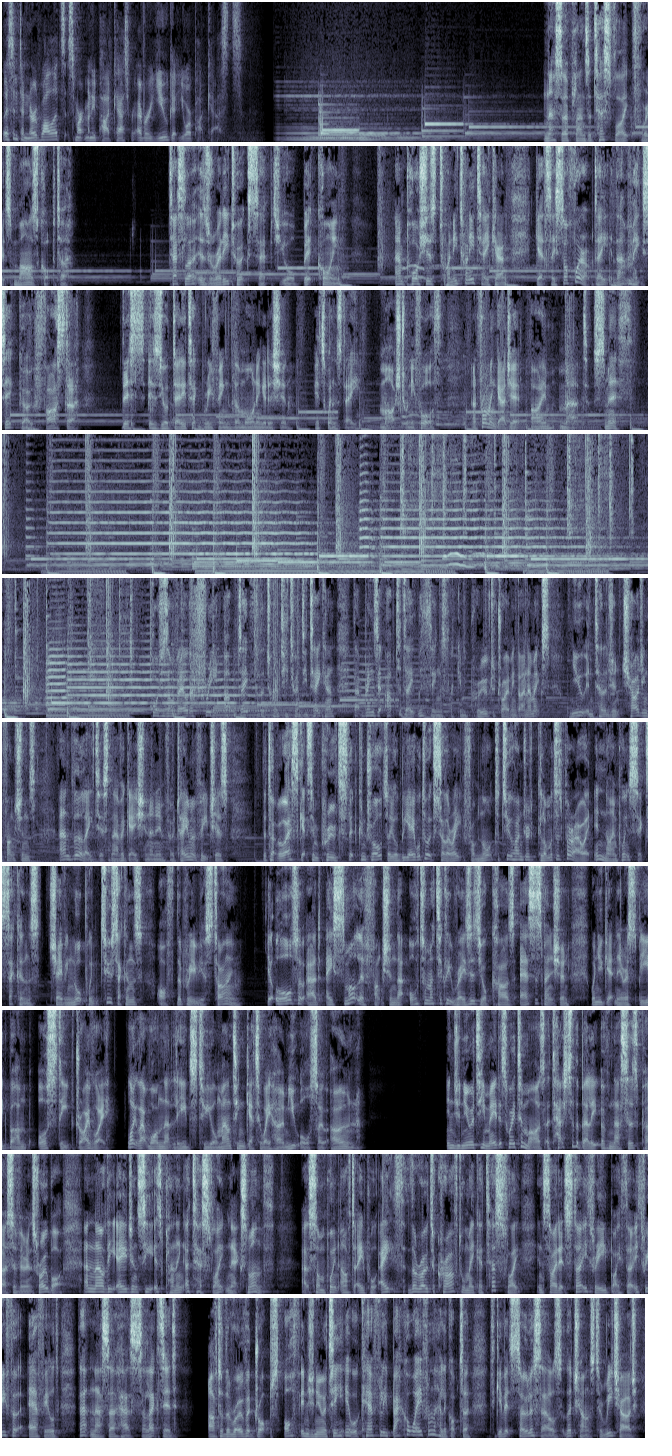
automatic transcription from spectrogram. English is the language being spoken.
Listen to NerdWallet's Smart Money Podcast wherever you get your podcasts. NASA plans a test flight for its Mars copter. Tesla is ready to accept your Bitcoin. And Porsche's 2020 Taycan gets a software update that makes it go faster. This is your Daily Tech Briefing, the morning edition. It's Wednesday, March 24th. And from Engadget, I'm Matt Smith. Free update for the 2020 Taycan that brings it up to date with things like improved driving dynamics, new intelligent charging functions, and the latest navigation and infotainment features. The Turbo S gets improved slip control, so you'll be able to accelerate from 0 to 200 km per hour in 9.6 seconds, shaving 0.2 seconds off the previous time. It'll also add a smart lift function that automatically raises your car's air suspension when you get near a speed bump or steep driveway like that one that leads to your mountain getaway home you also own. Ingenuity made its way to Mars attached to the belly of NASA's Perseverance robot, and now the agency is planning a test flight next month. At some point after April 8th, the rotorcraft will make a test flight inside its 33 by 33 foot airfield that NASA has selected. After the rover drops off Ingenuity, it will carefully back away from the helicopter to give its solar cells the chance to recharge.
